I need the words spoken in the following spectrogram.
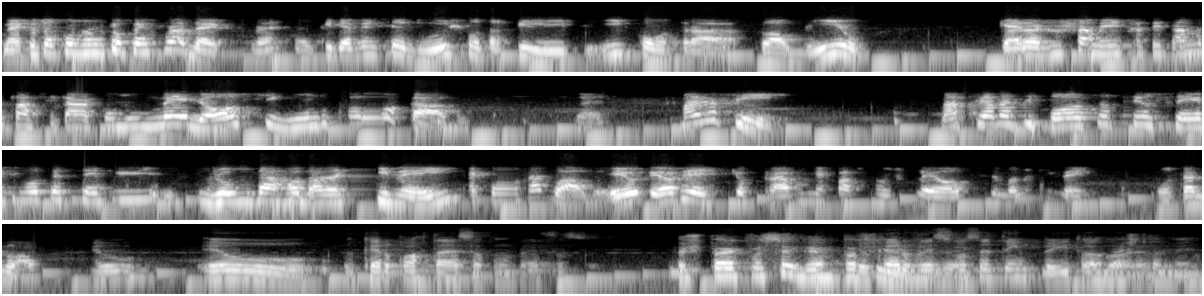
Né? Que eu tô contando que eu perco para Dex, né? Eu queria vencer duas contra Felipe e contra Claudinho, que era justamente para tentar me classificar como o melhor segundo colocado. Né? Mas assim, na pior das hipóteses, eu sempre, vou ter sempre o jogo da rodada que vem é contra a Glauber. Eu, eu acredito que eu cravo minha classificação de playoff semana que vem, contra a Glauber. Eu, eu, eu quero cortar essa conversa. Eu espero que você ganhe pra Eu quero ver se você tem peito agora. também.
